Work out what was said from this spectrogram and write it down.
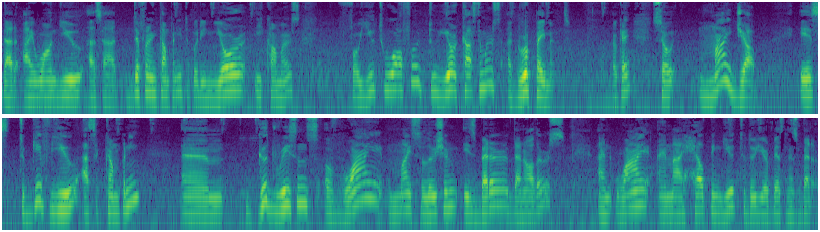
that I want you as a different company to put in your e-commerce for you to offer to your customers a group payment. Okay, so my job is to give you as a company um, good reasons of why my solution is better than others and why am I helping you to do your business better.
